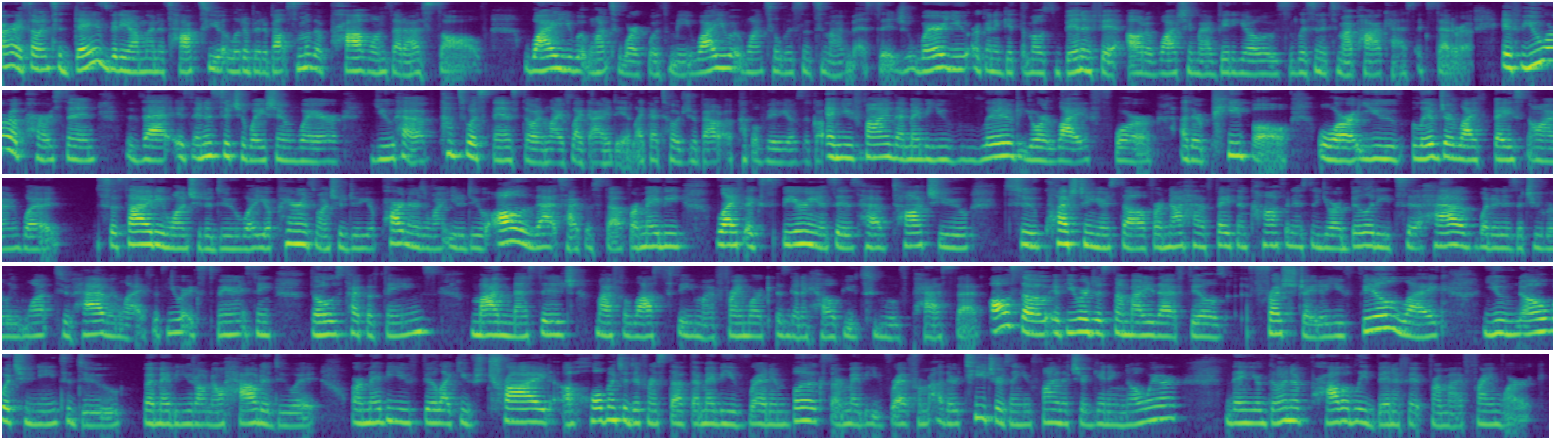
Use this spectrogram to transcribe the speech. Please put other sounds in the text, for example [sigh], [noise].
All right, so in today's video, I'm going to talk to you a little bit about some of the problems that I solve why you would want to work with me, why you would want to listen to my message, where you are going to get the most benefit out of watching my videos, listening to my podcast, etc. If you are a person that is in a situation where you have come to a standstill in life like I did, like I told you about a couple videos ago, and you find that maybe you've lived your life for other people or you've lived your life based on what society wants you to do, what your parents want you to do, your partners want you to do, all of that type of stuff. Or maybe life experiences have taught you to question yourself or not have faith and confidence in your ability to have what it is that you really want to have in life. If you are experiencing those type of things, my message, my philosophy, my framework is going to help you to move past that. Also, if you are just somebody that feels frustrated, you feel like you know what you need to do, but maybe you don't know how to do it, or maybe you feel like you've tried a whole bunch of different stuff that maybe you've read in books or maybe you've read from other teachers and you find that you're getting nowhere, then you're going to probably benefit from my framework.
